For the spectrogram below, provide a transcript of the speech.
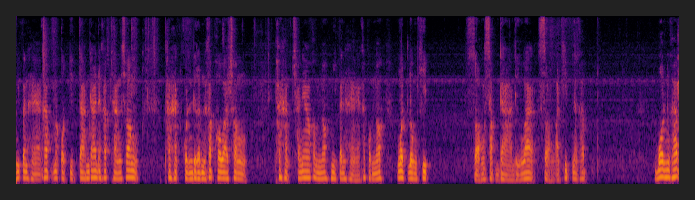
มีปัญหาครับ มากดติดตามได้นะครับ ทางช่องพหัสคนเดิมนะครับ เพราะว่าช่อง พหัสชาแนลครับผมเนาะมีปัญหาครับผมเนาะงดลงคลิป 2 สัปดาห์หรือว่า 2 อาทิตย์นะครับ บนครับ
